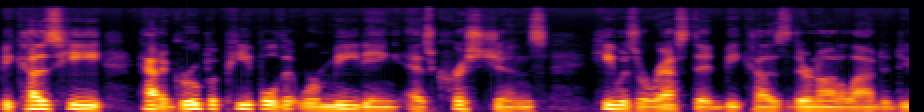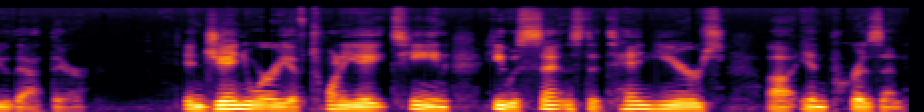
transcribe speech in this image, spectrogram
Because he had a group of people that were meeting as Christians he was arrested because they're not allowed to do that there. In January of 2018, he was sentenced to 10 years uh, in prison.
